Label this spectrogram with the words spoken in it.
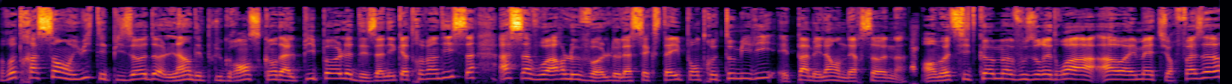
retraçant en 8 épisodes l'un des plus grands scandales people des années 90, à savoir le vol de la sextape entre Tommy Lee et Pamela Anderson. En mode sitcom, vous aurez droit à How I Met Your Father,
